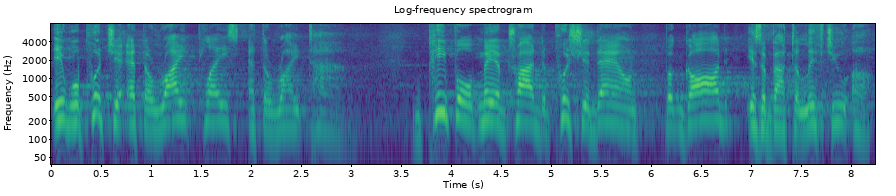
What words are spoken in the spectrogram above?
It will put you at the right place at the right time. And people may have tried to push you down, but God is about to lift you up.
